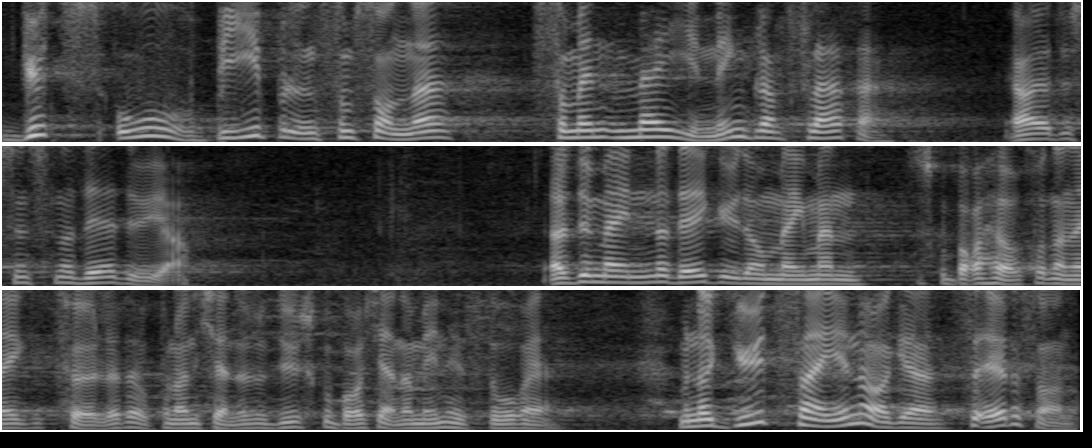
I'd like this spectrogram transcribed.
Guds ord, Bibelen, som, sånne, som en mening blant flere. Ja, ja, du syns nå det, du, ja. ja. Du mener nå det, Gud, om meg, men du skulle bare høre hvordan jeg føler det. og hvordan jeg kjenner det. Du skulle bare kjenne min historie. Men når Gud sier noe, så er det sånn.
